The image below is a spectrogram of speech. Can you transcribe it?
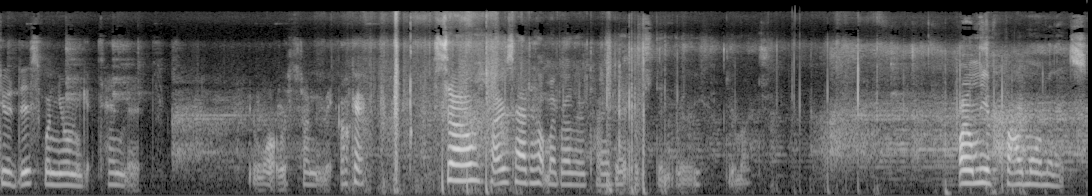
Dude, this one you only get 10 minutes. A lot less time to make. Okay. So, I just had to help my brother a tiny bit, which didn't really do much. I only have five more minutes.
